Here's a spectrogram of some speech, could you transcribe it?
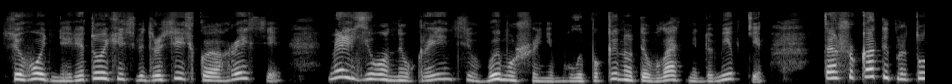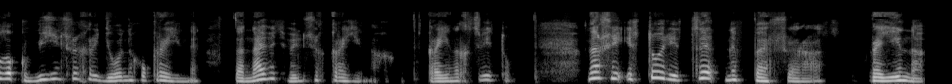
Сьогодні, рятуючись від російської агресії, мільйони українців вимушені були покинути власні домівки та шукати притулок в інших регіонах України та навіть в інших країнах, країнах світу. В нашій історії це не в перший раз. Україна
